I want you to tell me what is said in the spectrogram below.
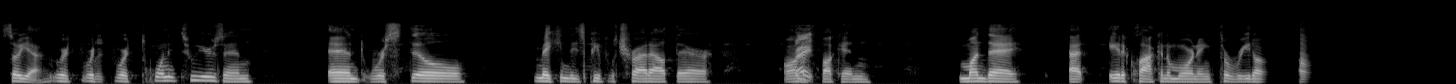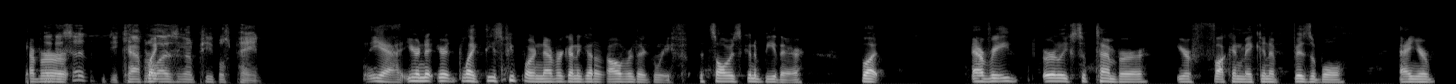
So yeah, we're we're we're 22 years in and we're still making these people trot out there on a fucking Monday at eight o'clock in the morning to read Like ever I said, you're capitalizing on people's pain. yeah, you're you're like these people are never going to get over their grief. It's always going to be there. But every early September, you're fucking making it visible, and you're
